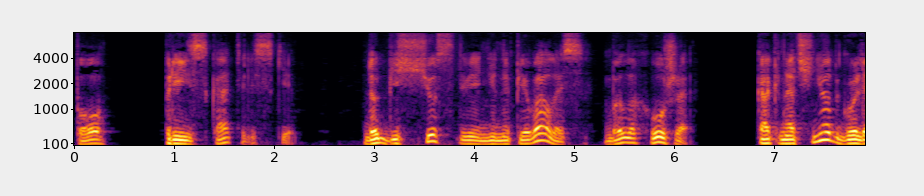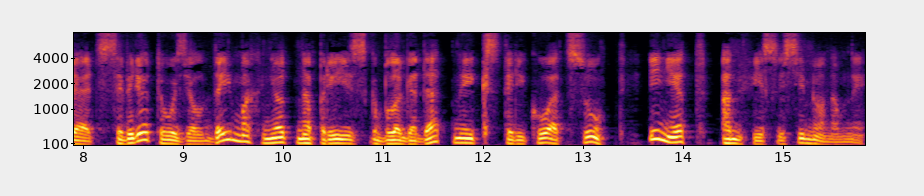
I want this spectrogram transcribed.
по-приискательски. До бесчувствия не напивалась, было хуже. Как начнет гулять, соберет узел, да и махнет на прииск благодатный к старику-отцу. И нет Анфисы Семеновны.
